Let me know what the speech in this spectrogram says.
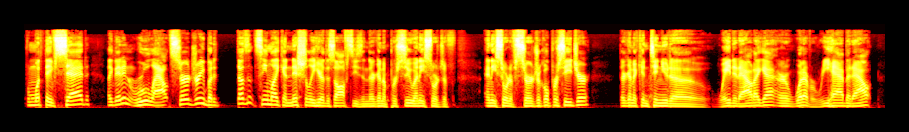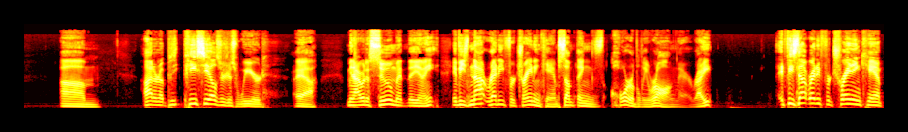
from what they've said like they didn't rule out surgery, but it doesn't seem like initially here this offseason they're going to pursue any sort of any sort of surgical procedure. They're going to continue to wait it out, I guess, or whatever, rehab it out. Um, I don't know. P- PCLs are just weird. yeah. I mean, I would assume at the, you know, he, if he's not ready for training camp, something's horribly wrong there, right? If he's not ready for training camp,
